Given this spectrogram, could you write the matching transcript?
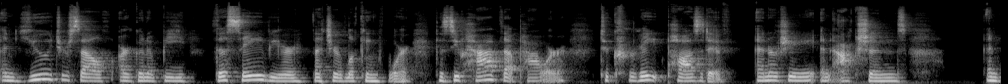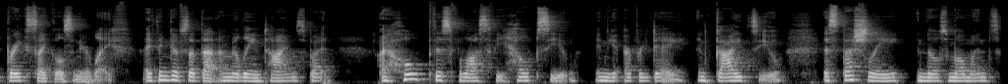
And you yourself are going to be the savior that you're looking for because you have that power to create positive energy and actions and break cycles in your life. I think I've said that a million times, but I hope this philosophy helps you in your everyday and guides you, especially in those moments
